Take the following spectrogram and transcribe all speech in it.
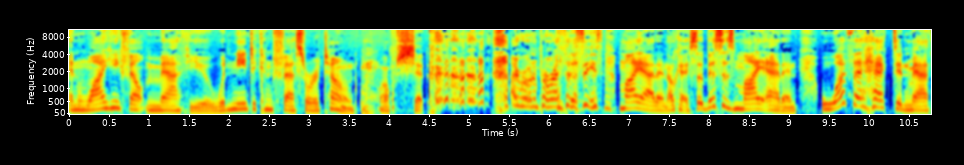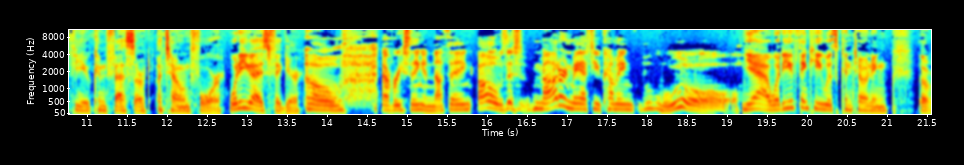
and why he felt Matthew would need to confess or atone. Oh shit. I wrote in parentheses, my add-in. Okay, so this is my add-in. What the heck did Matthew confess or atone for? What do you guys figure? Oh, everything and nothing. Oh, this modern Matthew coming. Ooh. Yeah, what do you think he was contoning? Oh.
